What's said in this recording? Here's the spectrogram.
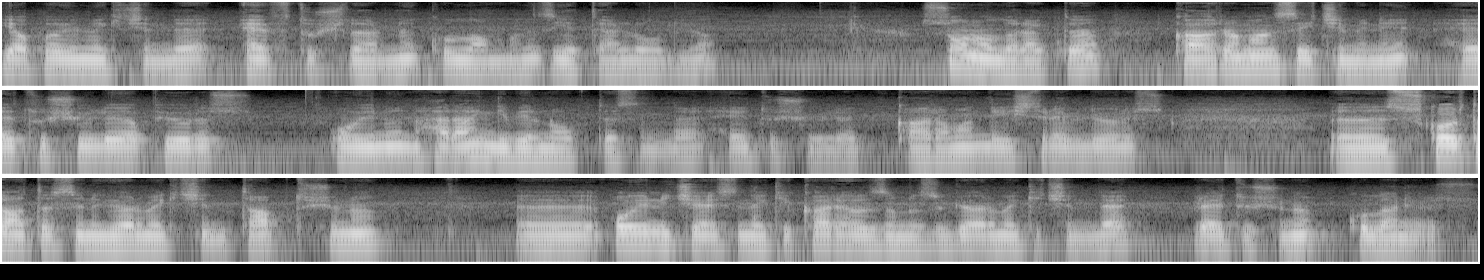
yapabilmek için de F tuşlarını kullanmanız yeterli oluyor. Son olarak da kahraman seçimini H tuşuyla yapıyoruz. Oyunun herhangi bir noktasında H tuşuyla kahraman değiştirebiliyoruz. E, skor tahtasını görmek için Tab tuşunu, e, oyun içerisindeki kare hızımızı görmek için de R tuşunu kullanıyoruz.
